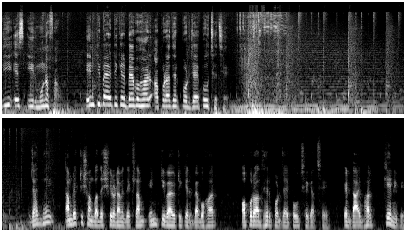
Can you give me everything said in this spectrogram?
ডিএসইর মুনাফাও। অ্যান্টিবায়োটিকের ব্যবহার অপরাধের পর্যায়ে পৌঁছেছে। জাহেদ ভাই, আমরা একটি সংবাদের শিরোনামে দেখলাম, অ্যান্টিবায়োটিকের ব্যবহার অপরাধের পর্যায়ে পৌঁছে গেছে। এর দায়ভার কে নেবে?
